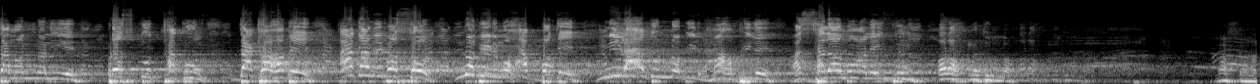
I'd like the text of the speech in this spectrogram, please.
তামান্না নিয়ে প্রস্তুত থাকুন। দেখা হবে আগামী বছর নবীর মোহাব্বতে, মিলাদুন নবীর মাহফিলে। আসসালামু আলাইকুম আ রহমতুল্লাহ। nacional.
